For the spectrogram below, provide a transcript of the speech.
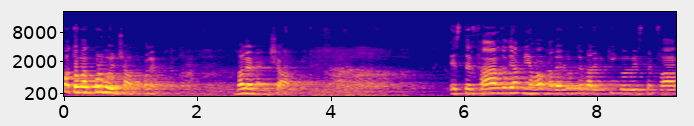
কতবার পড়বো ইনশাআল্লাহ বলেন বলেন ইনশাআল্লাহ ইস্তেগফার যদি আপনি হক আদায় করতে পারেন কি করবে ইস্তেগফার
